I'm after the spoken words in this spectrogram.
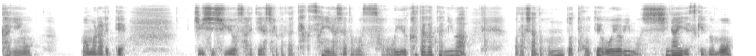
加減を守られて、厳しい修行をされていらっしゃる方たくさんいらっしゃると思います。そういう方々には、私なんて本当到底お呼びもしないですけれども、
